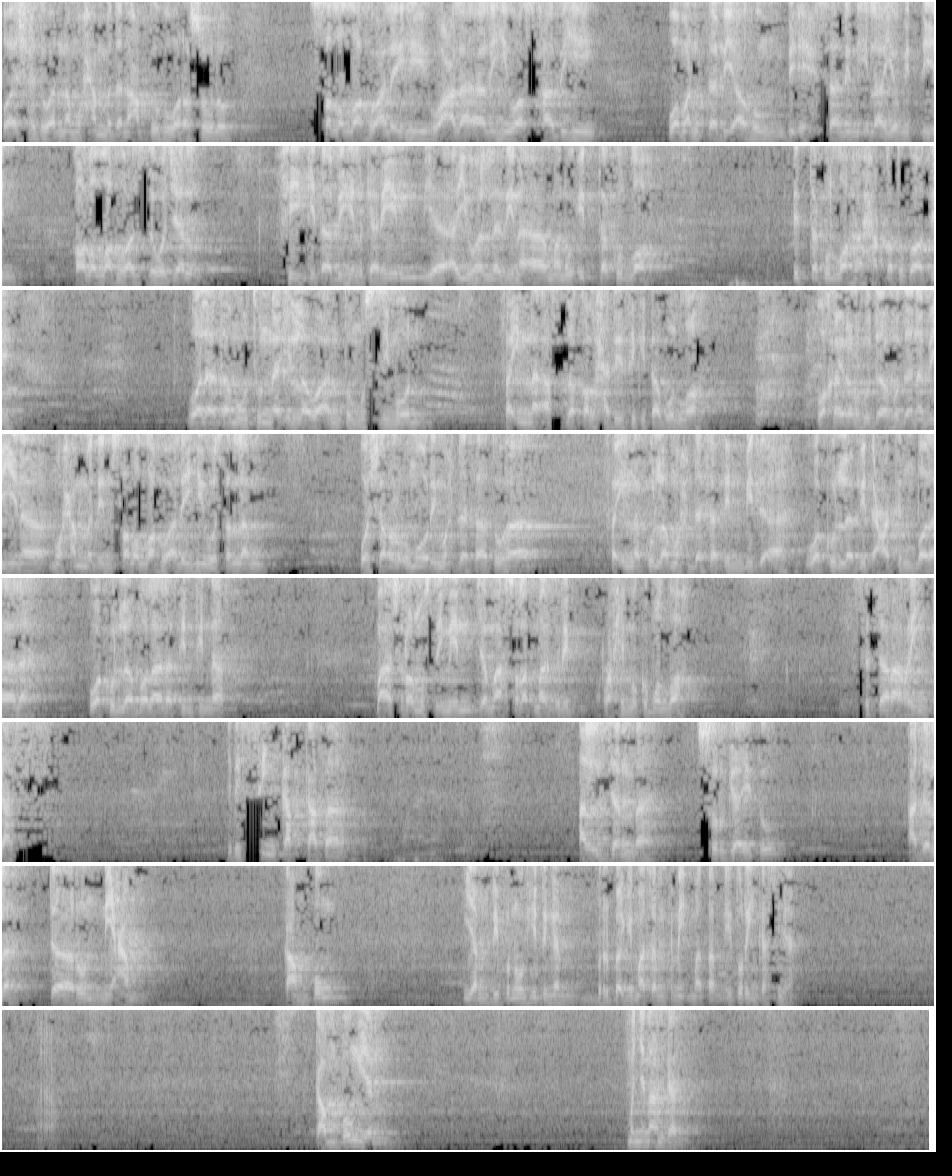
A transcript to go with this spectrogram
وأشهد أن محمدا عبده ورسوله صلى الله عليه وعلى آله وأصحابه ومن تبعهم بإحسان إلى يوم الدين. قال الله عز وجل في كتابه الكريم يا أيها الذين آمنوا اتقوا الله اتقوا الله حق تقاته ولا تموتن إلا وأنتم مسلمون. فإن أصدق الحديث كتاب الله. وخير الهدى هدى نبينا محمد صلى الله عليه وسلم وشر الأمور محدثاتها فإن كل محدثة بدعة وكل بدعة ضلالة وكل ضلالة في النار Ma'asyiral muslimin jamaah salat maghrib rahimakumullah Secara ringkas Jadi singkat kata Al-Jannah Surga itu Adalah Darun Ni'am. Kampung yang dipenuhi dengan berbagai macam kenikmatan. Itu ringkasnya. Nah. kampung yang menyenangkan.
